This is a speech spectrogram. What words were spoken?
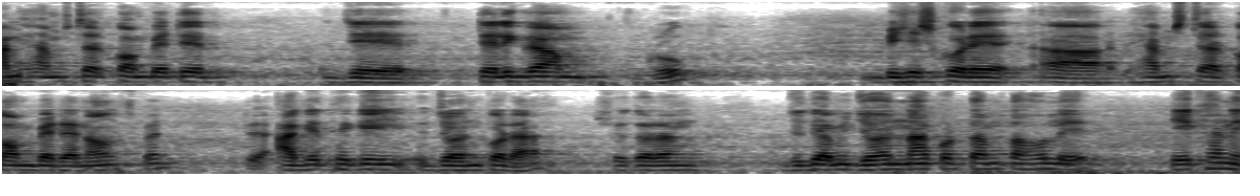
আমি হ্যামস্টার কম্বেটের যে টেলিগ্রাম গ্রুপ বিশেষ করে হ্যামস্টার কমব্যাট অ্যানাউন্সমেন্ট আগে থেকেই জয়েন করা। সুতরাং যদি আমি জয়েন না করতাম, তাহলে এখানে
